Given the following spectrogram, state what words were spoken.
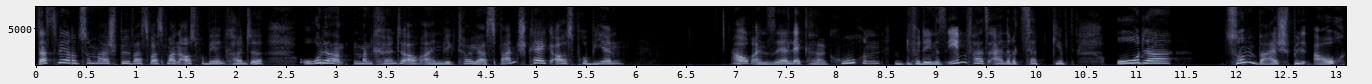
Das wäre zum Beispiel was, was man ausprobieren könnte. Oder man könnte auch einen Victoria Sponge Cake ausprobieren. Auch ein sehr leckerer Kuchen, für den es ebenfalls ein Rezept gibt. Oder zum Beispiel auch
